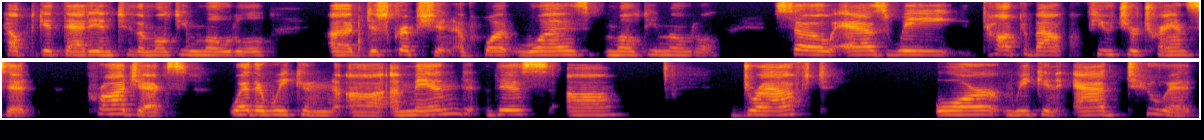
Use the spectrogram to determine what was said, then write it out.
helped get that into the multimodal uh, description of what was multimodal. So as we talk about future transit projects, whether we can uh, amend this uh, draft or we can add to it,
